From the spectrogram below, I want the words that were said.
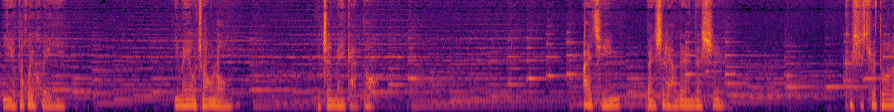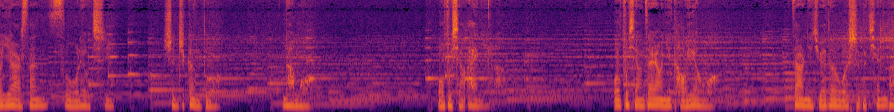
你也不会回应。你没有装聋，你真没感动。爱情本是两个人的事，可是却多了一二三四五六七，甚至更多。那么，我不想爱你了。我不想再让你讨厌我，再让你觉得我是个牵绊。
